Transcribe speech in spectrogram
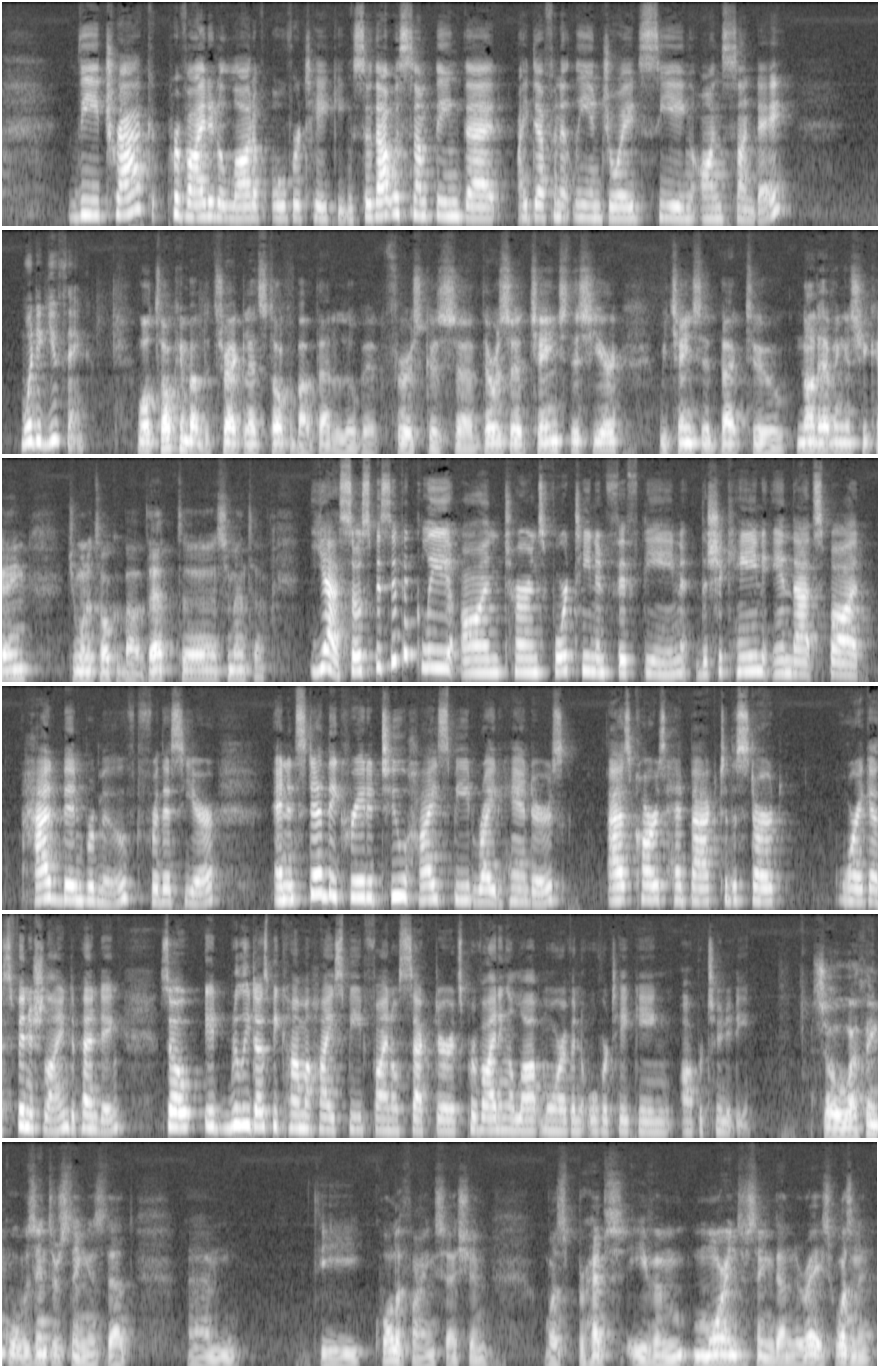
The track provided a lot of overtaking, so that was something that I definitely enjoyed seeing on Sunday. What did you think? Well, talking about the track, let's talk about that a little bit first because uh, there was a change this year. We changed it back to not having a chicane. Do you want to talk about that, uh, Samantha? Yeah, so specifically on turns 14 and 15, the chicane in that spot had been removed for this year, and instead they created two high speed right handers as cars head back to the start, or I guess finish line, depending. So it really does become a high speed final sector. It's providing a lot more of an overtaking opportunity. So I think what was interesting is that um, the qualifying session was perhaps even more interesting than the race, wasn't it?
